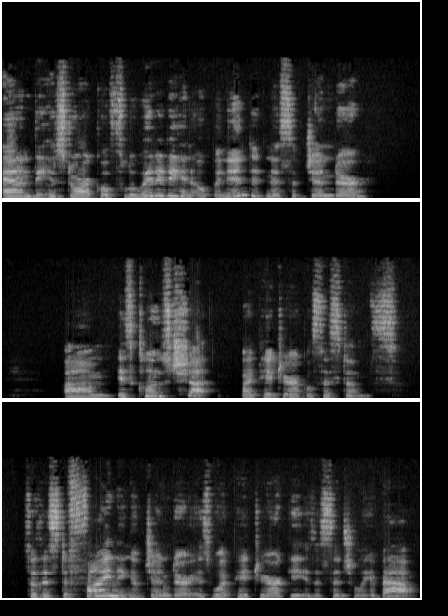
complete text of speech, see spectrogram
And the historical fluidity and open endedness of gender um, is closed shut by patriarchal systems. So, this defining of gender is what patriarchy is essentially about.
